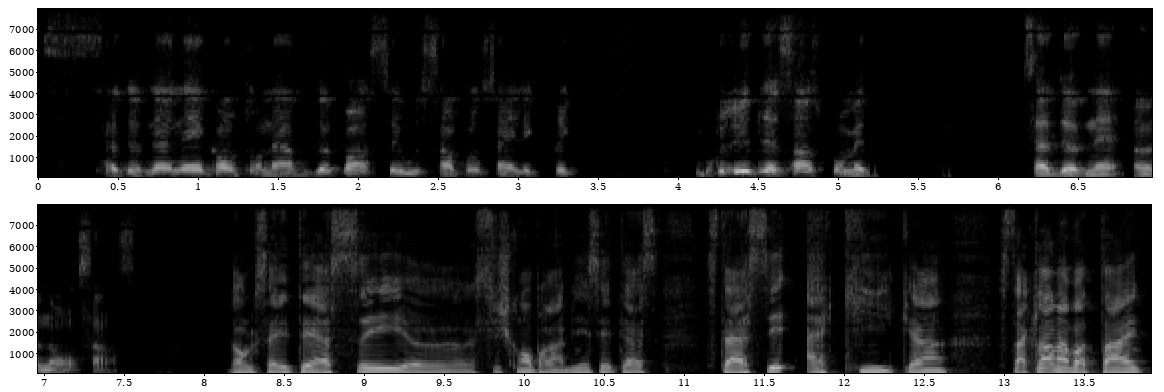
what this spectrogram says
ça devenait incontournable de passer au 100% électrique. Brûler de l'essence pour mettre ça devenait un non-sens. Donc, ça a été assez, euh, si je comprends bien, c'était assez, acquis quand c'était clair dans votre tête,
